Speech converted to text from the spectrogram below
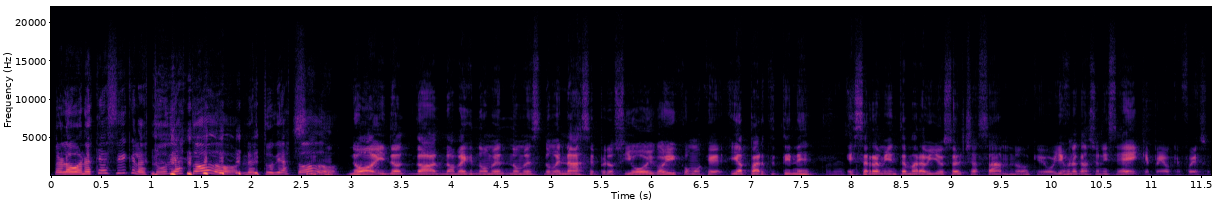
Pero lo bueno es que sí, que lo estudias todo. lo estudias todo. No, y no, no, me, no, me, no, me, nace, pero sí oigo y como que. Y aparte tiene esa herramienta maravillosa del Shazam, ¿no? Que oyes una canción y dices, hey, qué peo, ¿qué fue eso?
